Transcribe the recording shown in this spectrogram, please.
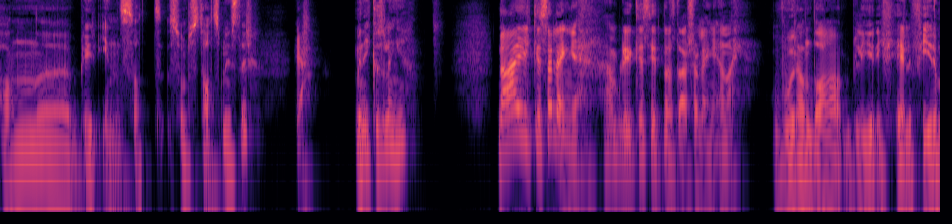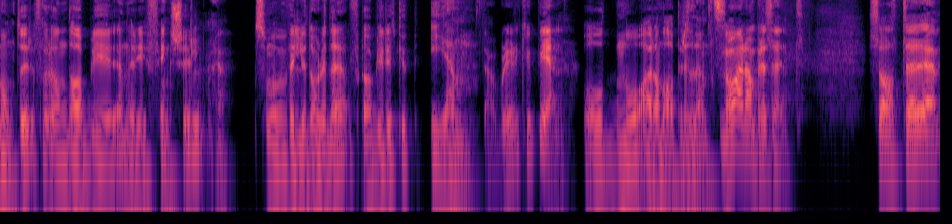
han eh, blir innsatt som statsminister. Ja. Men ikke så lenge. Nei, ikke så lenge. Han blir ikke sittende der så lenge, nei. Hvor han da blir i hele fire måneder, hvor han da blir, ender i fengsel. Ja. Som var en veldig dårlig idé, for da blir det et kupp igjen. Da blir det kupp igjen. Og nå er han da president. Nå er han president. At, eh,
